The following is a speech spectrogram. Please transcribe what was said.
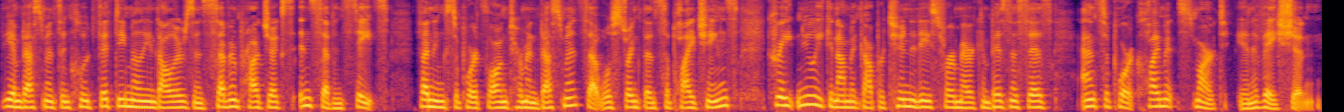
The investments include $50 million in seven projects in seven states. Funding supports long term investments that will strengthen supply chains, create new economic opportunities for American businesses, and support climate smart innovation.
